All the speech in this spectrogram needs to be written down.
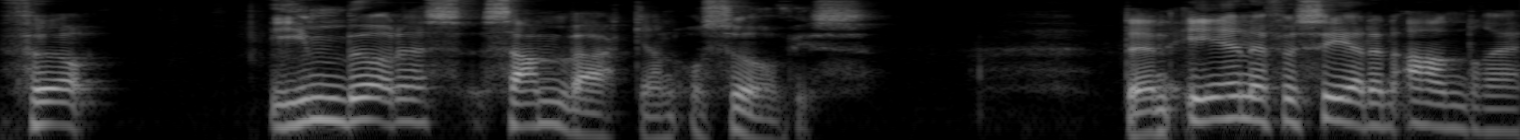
för inbördes samverkan och service. Den ene förser den andra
